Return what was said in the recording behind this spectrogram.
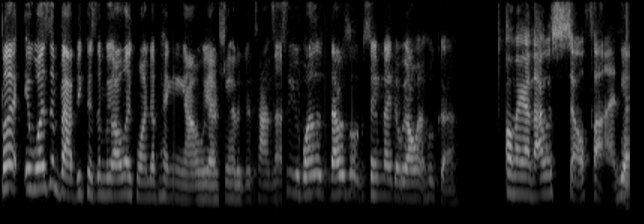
But it wasn't bad because then we all like wound up hanging out and we actually had a good time. That's one of the, that was the same night that we all went hookah. Oh my god, that was so fun. Yeah.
